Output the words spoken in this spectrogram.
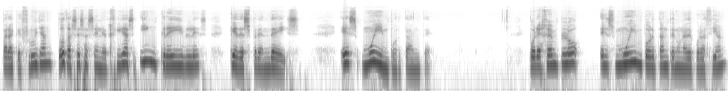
para que fluyan todas esas energías increíbles que desprendéis. Es muy importante. Por ejemplo, es muy importante en una decoración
